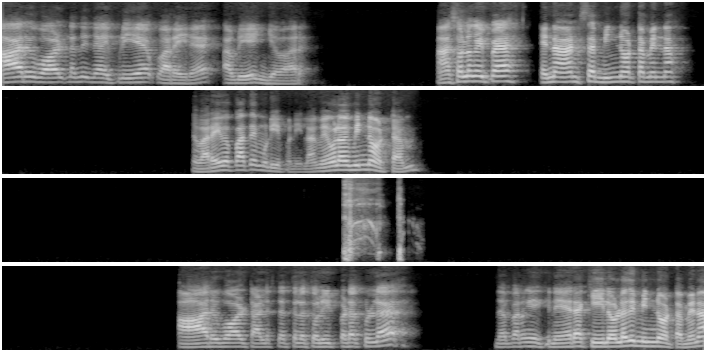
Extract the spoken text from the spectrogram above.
ஆறு வால்ட் வந்து இந்த இப்படியே வரைகிற அப்படியே இங்க வர. ஆ சொல்லுங்க இப்ப என்ன ஆன்சர் மின்னோட்டம் என்ன? வரைவை பார்த்தே முடிவு பண்ணிடலாம். எவ்வளவு மின்னோட்டம்? ஆறு வால்ட் அழுத்தத்துல தொழிற்படக்குள்ள. இந்த பாருங்க இதுக்கு நேரா கீழே உள்ளது மின்னோட்டம் என்ன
